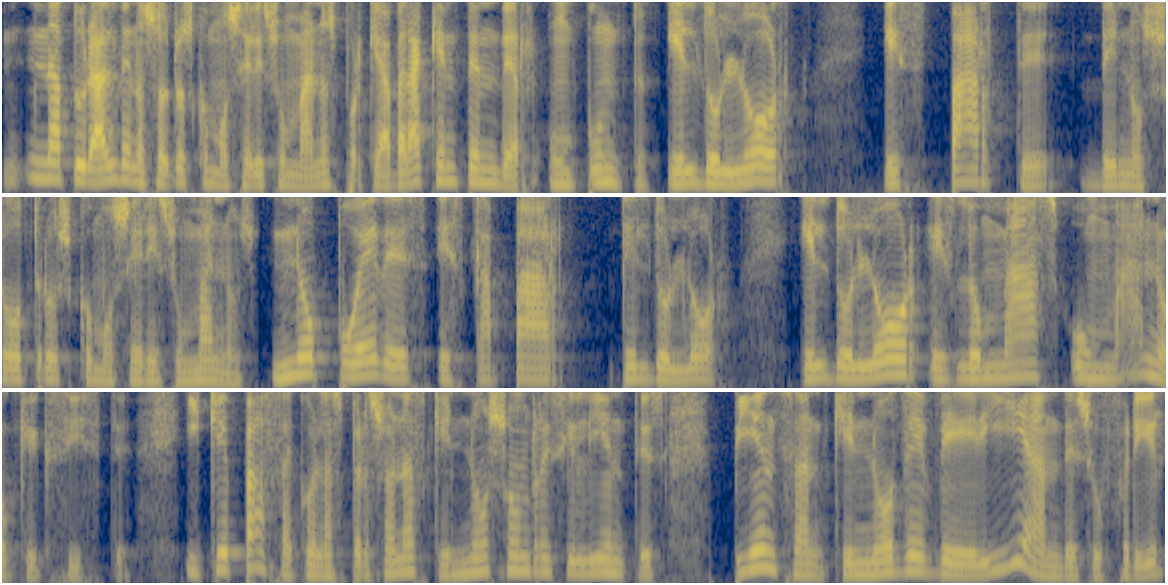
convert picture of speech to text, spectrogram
natural de nosotros como seres humanos porque habrá que entender un punto. El dolor es parte de nosotros como seres humanos. No puedes escapar del dolor. El dolor es lo más humano que existe. ¿Y qué pasa con las personas que no son resilientes? Piensan que no deberían de sufrir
